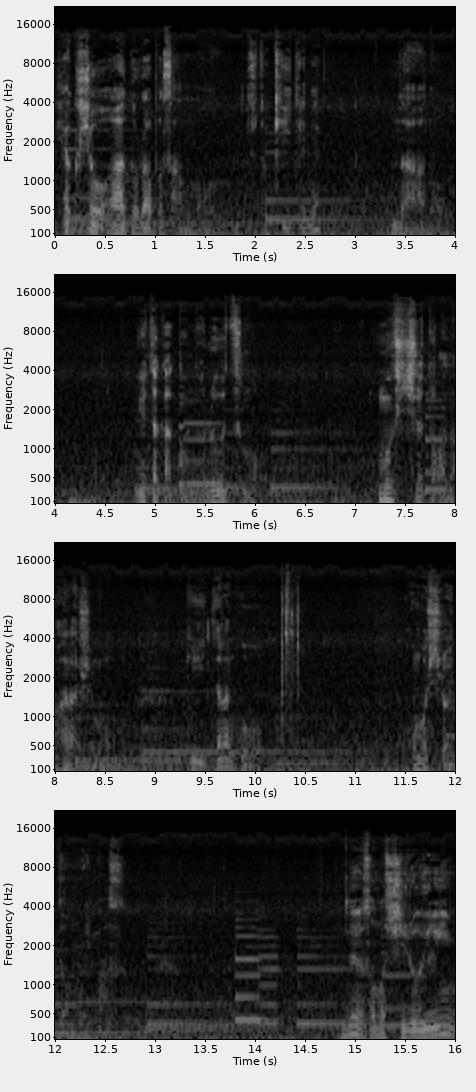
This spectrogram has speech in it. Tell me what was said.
百姓アートラボさんもちょっと聞いてね。なあの豊君のルーツもムッシュとかの話も聞いたらこう面白いと思います。でその白入り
